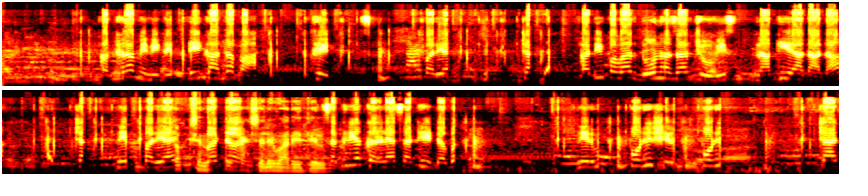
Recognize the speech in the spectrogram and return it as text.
अठरा मिनिटे. एक आता पहा. पर्याय अटी पवार दोन हजार चोवीस नाकिया दादा. चा- नि- पर्याय बटन. सक्रिय करण्यासाठी डबल निर्म पुढे पुढे चॅट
